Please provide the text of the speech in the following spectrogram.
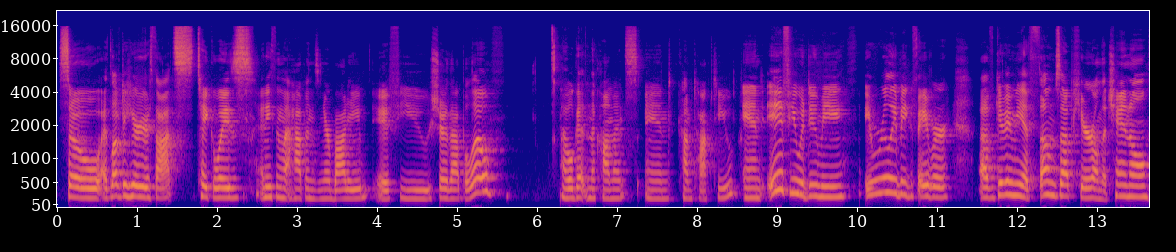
so I'd love to hear your thoughts, takeaways, anything that happens in your body. If you share that below, I will get in the comments and come talk to you. And if you would do me a really big favor of giving me a thumbs up here on the channel.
